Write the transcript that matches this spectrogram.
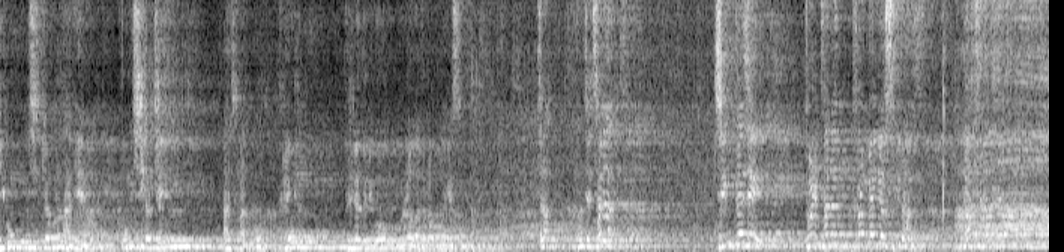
비공식적으로는 아니에요. 공식적인 마지막 곡, 공 들려드리고 물러가도록 하겠습니다. 자, 첫 번째 차렷! 지금까지 불타는 트럼펫이었습니다. 감사합니다.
